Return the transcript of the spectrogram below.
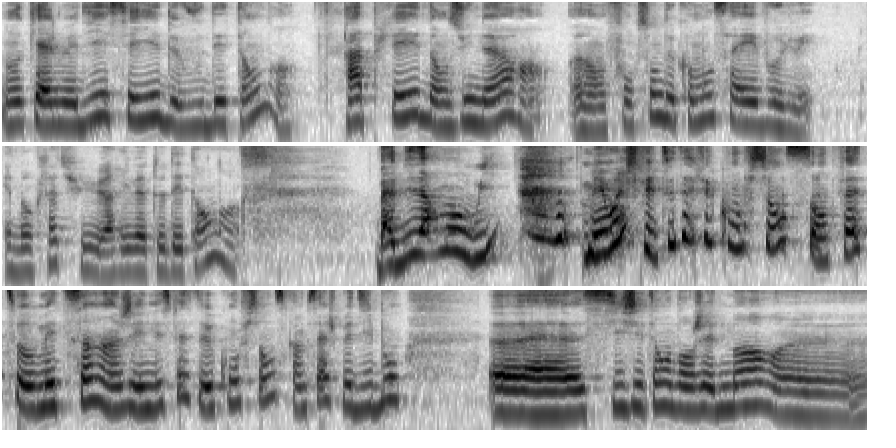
Donc elle me dit, essayez de vous détendre. Rappelez dans une heure euh, en fonction de comment ça a évolué. Et donc là, tu arrives à te détendre? Bah bizarrement oui, mais moi je fais tout à fait confiance en fait au médecin. hein. J'ai une espèce de confiance comme ça. Je me dis bon, euh, si j'étais en danger de mort, euh,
